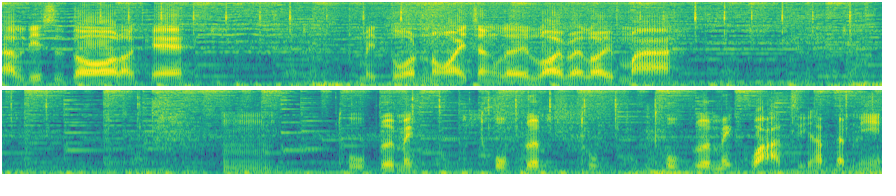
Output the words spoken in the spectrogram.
อลิสดอร์เหรอแก ไม่ตัวน้อยจังเลยลอยไปลอยมาทุบด้วยไม่ทุบด้วยทุบทุบด้วยไม่กวาดสิครับแบบนี้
